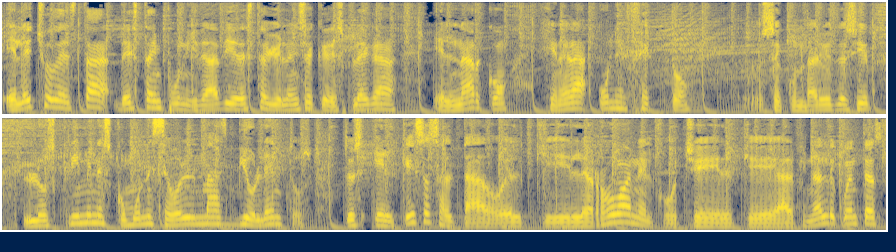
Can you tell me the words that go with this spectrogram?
el hecho de esta, de esta impunidad y de esta violencia que despliega el narco genera un efecto secundario, es decir, los crímenes comunes se vuelven más violentos. Entonces, el que es asaltado, el que le roban el coche, el que al final de cuentas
